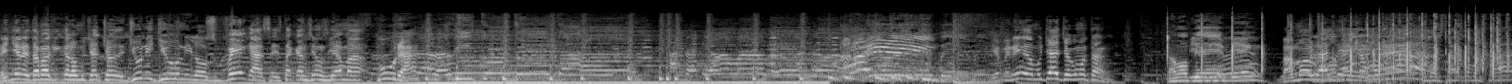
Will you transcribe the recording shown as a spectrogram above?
Señores, estamos aquí con los muchachos de Juni June y Los Vegas. Esta canción se llama Pura. a la discoteca hasta que amanezca. ¡Ahí! Bienvenidos, muchachos, ¿cómo están? Estamos bien, bien. Vamos a hablar de. ¿Cómo está? ¿Cómo está?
